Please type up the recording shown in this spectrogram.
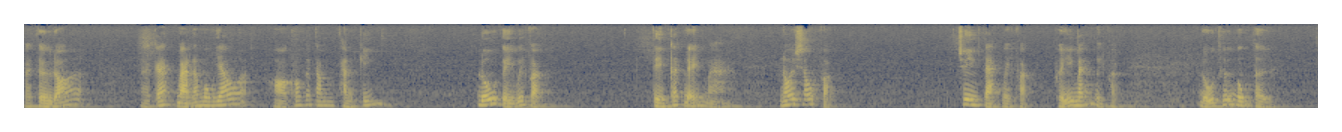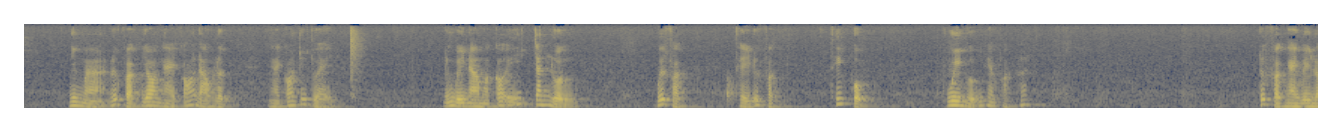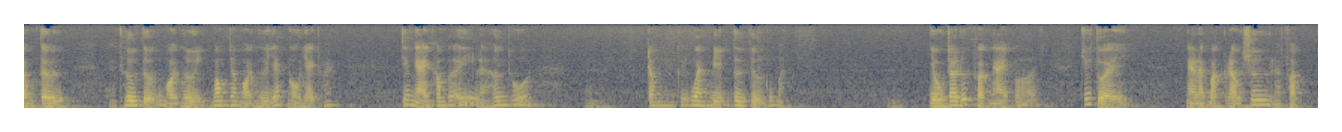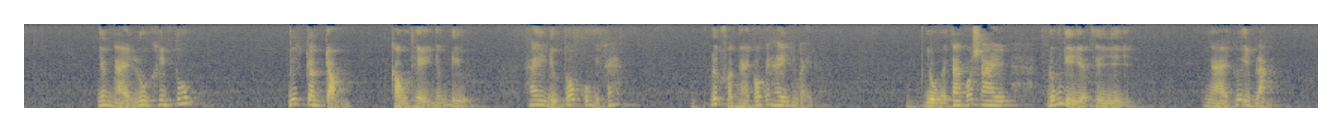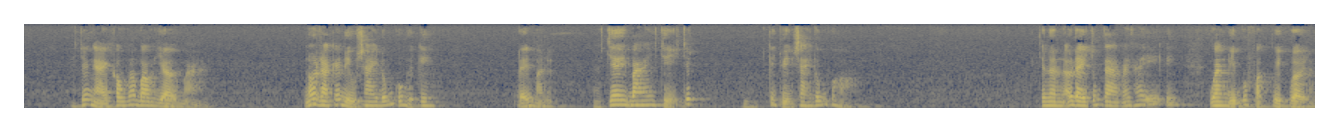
và từ đó à, các bà la môn giáo họ có cái tâm thành kiến, đố kỵ với Phật, tìm cách để mà nói xấu Phật, xuyên tạc về Phật, phỉ bán về Phật, đủ thứ ngôn từ. Nhưng mà Đức Phật do Ngài có đạo lực, Ngài có trí tuệ, những vị nào mà có ý tranh luận với Phật thì Đức Phật thuyết phục quy ngưỡng theo Phật hết. Đức Phật Ngài vì lòng từ, thương tưởng mọi người, mong cho mọi người giác ngộ giải thoát. Chứ Ngài không có ý là hơn thua ừ, trong cái quan điểm tư tưởng của mình. Dù cho Đức Phật Ngài có trí tuệ, Ngài là bậc đạo sư, là Phật, nhưng Ngài luôn khiêm tốn, biết trân trọng, cầu thị những điều hay điều tốt của người khác. Đức Phật Ngài có cái hay như vậy. Dù người ta có sai đúng gì thì Ngài cứ im lặng. Chứ Ngài không có bao giờ mà nói ra cái điều sai đúng của người kia để mà chê bai, chỉ trích cái chuyện sai đúng của họ. Cho nên ở đây chúng ta phải thấy cái quan điểm của Phật tuyệt vời lắm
